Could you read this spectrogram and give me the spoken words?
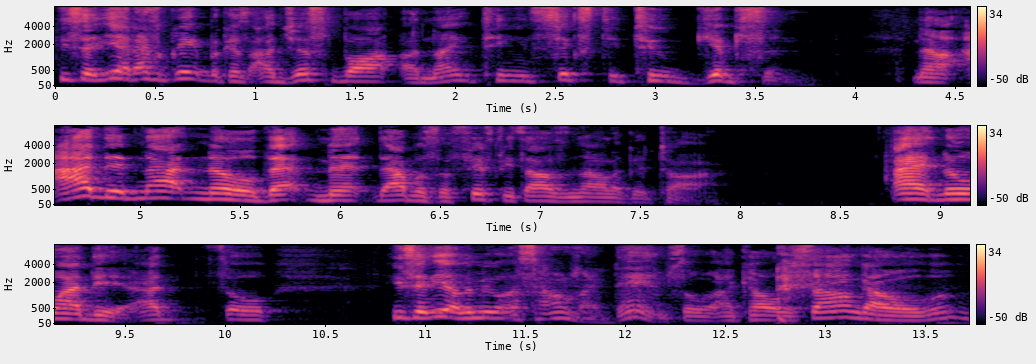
He said, yeah, that's great because I just bought a 1962 Gibson. Now, I did not know that meant that was a $50,000 guitar. I had no idea. I So he said, yeah, let me go. So I was like, damn. So I called the sound guy over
